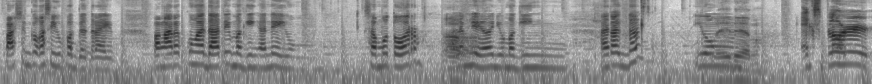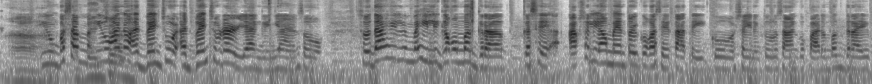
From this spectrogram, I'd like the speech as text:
Passion ko kasi yung pagda-drive. Pangarap ko nga dati maging ano eh, yung sa motor. Alam Ah. niyo yun, yung maging, tawag doon? Yung Rider. explorer. Ah, yung basta yung adventure. ano adventure adventurer yan ganyan. So so dahil mahilig ako mag-grab kasi actually ang mentor ko kasi tatay ko, siya yung nagturo sa akin ko paano mag-drive.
